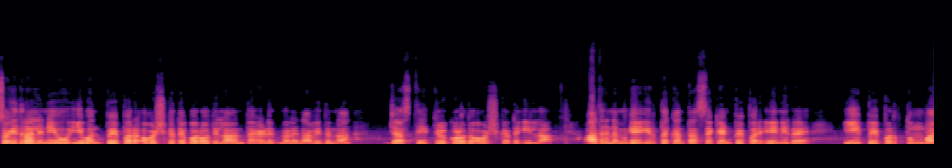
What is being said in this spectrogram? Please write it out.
ಸೊ ಇದರಲ್ಲಿ ನೀವು ಈ ಒಂದು ಪೇಪರ್ ಅವಶ್ಯಕತೆ ಬರೋದಿಲ್ಲ ಅಂತ ಹೇಳಿದ್ಮೇಲೆ ನಾವು ಇದನ್ನು ಜಾಸ್ತಿ ತಿಳ್ಕೊಳ್ಳೋದು ಅವಶ್ಯಕತೆ ಇಲ್ಲ. ಆದರೆ ನಮಗೆ ಇರ್ತಕ್ಕಂಥ ಸೆಕೆಂಡ್ ಪೇಪರ್ ಏನಿದೆ ಈ ಪೇಪರ್ ತುಂಬಾ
